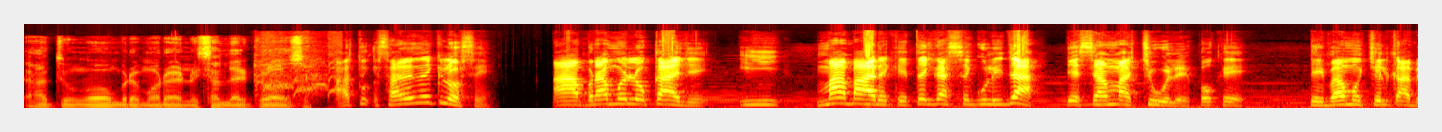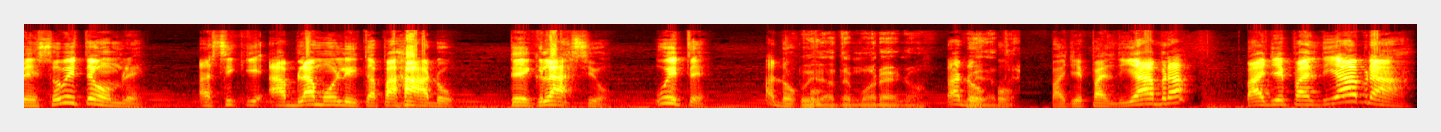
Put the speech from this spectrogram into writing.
Hazte un hombre moreno y sal del closet. A tu- sale del closet, abramos en la calle y más vale que tengas seguridad que sean más chules, porque te vamos a echar el cabezo, ¿viste, hombre? Así que hablamos ahorita, pájaro, de glacio, ¿viste? Está loco, Cuídate, moreno. está loco. Cuídate. Vaya para el diabla, vaya para el diabla.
